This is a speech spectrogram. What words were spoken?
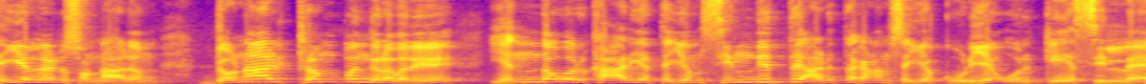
செய்யலைன்னு சொன்னாலும் டொனால்ட் ட்ரம்ப்புங்கிறவர் எந்த ஒரு காரியத்தையும் சிந்தித்து அடுத்த கணம் செய்யக்கூடிய ஒரு கேஸ் இல்லை.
